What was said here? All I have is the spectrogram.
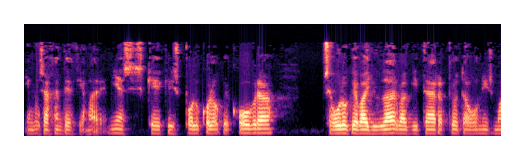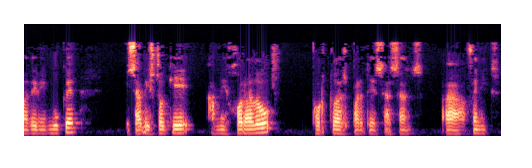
y mucha gente decía, madre mía, si es que Chris Paul con lo que cobra, seguro que va a ayudar, va a quitar protagonismo a Devin Booker. Se ha visto que ha mejorado por todas partes a Suns, a Phoenix.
